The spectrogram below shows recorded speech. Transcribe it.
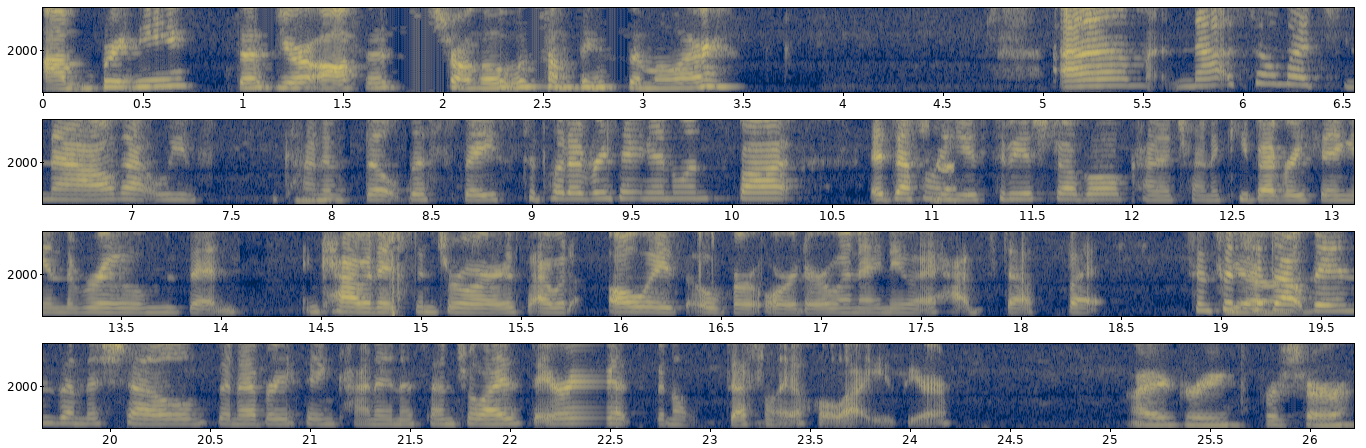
um, Brittany, does your office struggle with something similar? Um, not so much now that we've kind mm-hmm. of built this space to put everything in one spot. It definitely sure. used to be a struggle, kind of trying to keep everything in the rooms and in cabinets and drawers. I would always over order when I knew I had stuff, but since the yeah. tip out bins and the shelves and everything kind of in a centralized area, it's been a, definitely a whole lot easier. I agree for sure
